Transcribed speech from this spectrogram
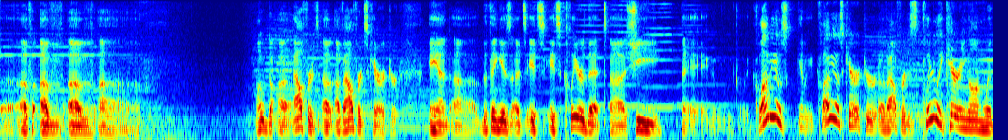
of of of uh, oh uh, Alfred's uh, of Alfred's character, and uh, the thing is, it's it's it's clear that uh, she. uh, Claudio's I mean, Claudio's character of Alfred is clearly carrying on with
